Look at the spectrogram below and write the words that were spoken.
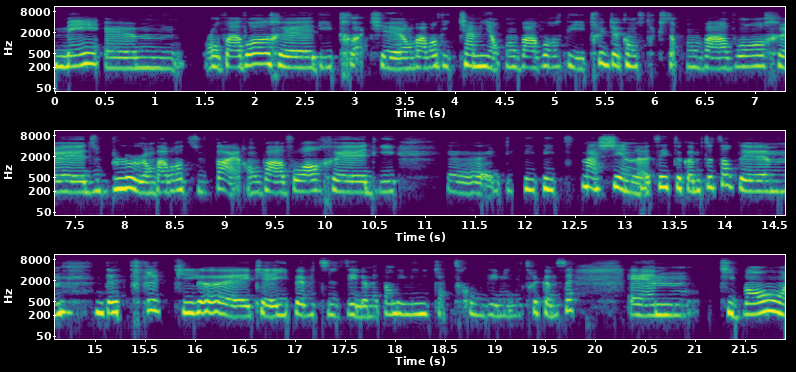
mais on va avoir euh, des trucks, euh, on va avoir des camions, on va avoir des trucs de construction, on va avoir euh, du bleu, on va avoir du vert, on va avoir des, des, petites machines, tu sais, comme toutes sortes de, trucs là, qu'ils peuvent utiliser, là, mettons des mini 4 roues, des mini trucs comme ça, qui vont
